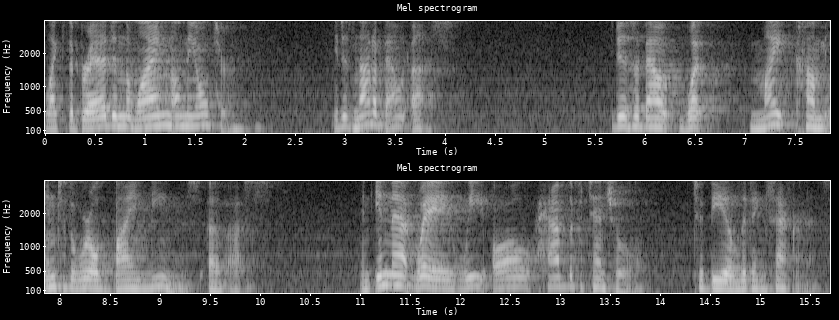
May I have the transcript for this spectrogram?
Like the bread and the wine on the altar, it is not about us. It is about what might come into the world by means of us. And in that way, we all have the potential to be a living sacrament.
